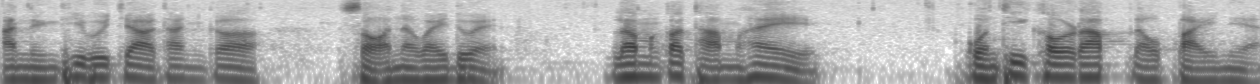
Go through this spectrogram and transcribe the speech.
อันหนึ่งที่พระเจ้าท่านก็สอนเอาไว้ด้วย แล้วมันก็ทำให้คนที่เขารับเราไปเนี่ย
